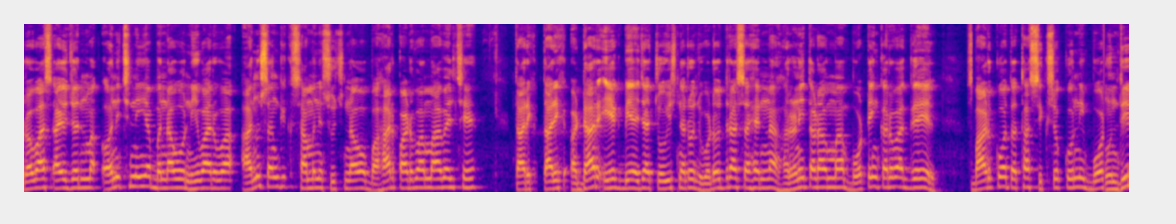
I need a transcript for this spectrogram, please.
પ્રવાસ આયોજનમાં અનિચ્છનીય બનાવો નિવારવા આનુષંગિક સામાન્ય સૂચનાઓ બહાર પાડવામાં આવેલ છે. તારીખ તારીખ અઢાર એક બે હજાર ચોવીસના રોજ વડોદરા શહેરના હરણી તળાવમાં બોટિંગ કરવા ગયેલ બાળકો તથા શિક્ષકોની બોટ ઊંધી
